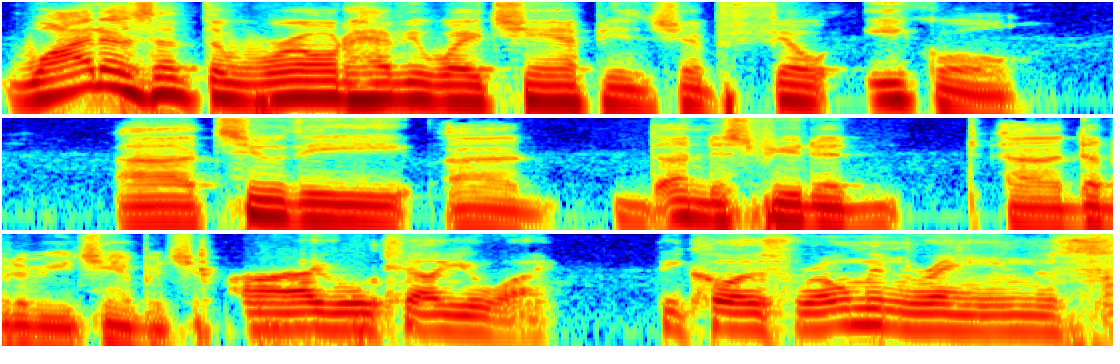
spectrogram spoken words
Why doesn't the World Heavyweight Championship feel equal uh, to the uh, undisputed uh, WWE Championship? I will tell you why. Because Roman Reigns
